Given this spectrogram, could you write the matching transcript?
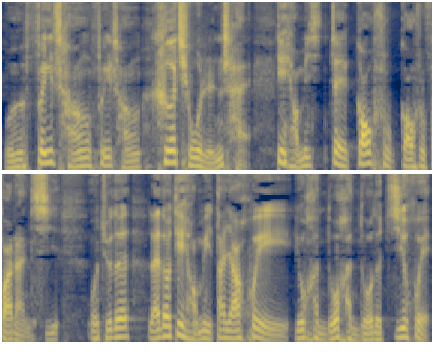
我们非常非常苛求人才。店小蜜在高速高速发展期，我觉得来到店小蜜，大家会有很多很多的机会。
